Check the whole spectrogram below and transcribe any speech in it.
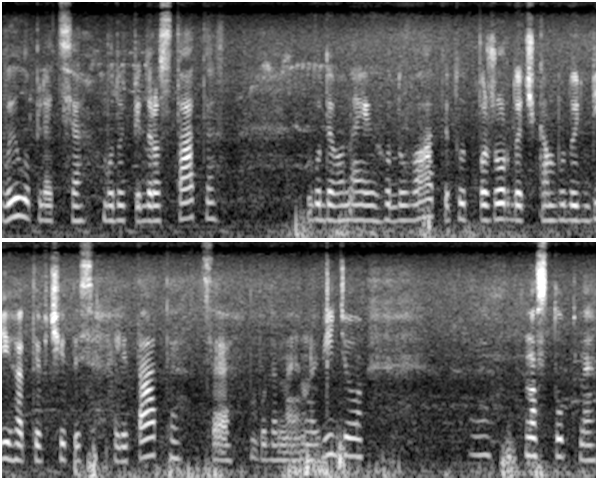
вилупляться, будуть підростати, буде вона їх годувати. Тут по журдочкам будуть бігати, вчитись літати. Це буде, мабуть, відео е, наступне.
